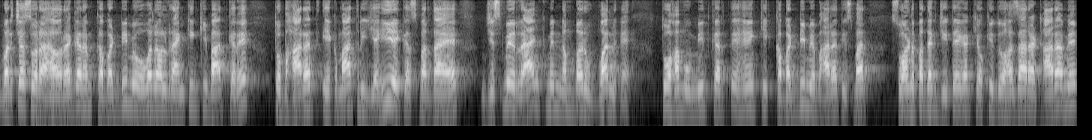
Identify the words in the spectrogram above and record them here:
वर्चस्व रहा है और अगर हम कबड्डी में ओवरऑल रैंकिंग की बात करें तो भारत एकमात्र यही एक स्पर्धा है जिसमें रैंक में नंबर वन है। तो हम उम्मीद करते हैं कि कबड्डी में भारत इस बार स्वर्ण पदक जीतेगा, क्योंकि 2018 में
